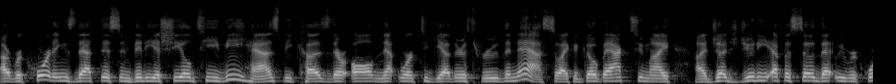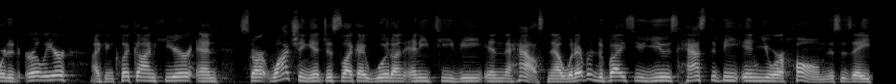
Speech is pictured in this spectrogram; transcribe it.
uh, recordings that this NVIDIA Shield TV has because they're all networked together through the NAS. So I could go back to my uh, Judge Judy episode that we recorded earlier. I can click on here and start watching it just like I would on any TV in the house. Now, whatever device you use has to be in your home. This is a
